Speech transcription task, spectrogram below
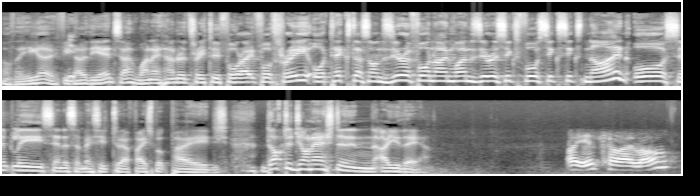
Well, there you go. If you know the answer, 1 800 324 843 or text us on 0491 064669 or simply send us a message to our Facebook page. Dr. John Ashton, are you there? Oh yes, hello, Lowell.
